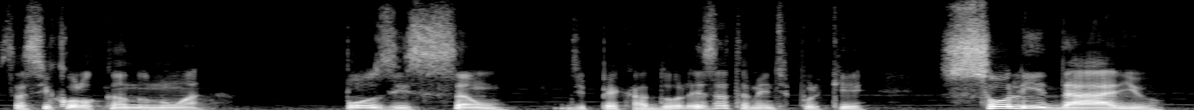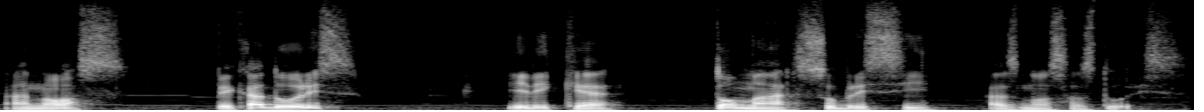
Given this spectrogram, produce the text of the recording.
está se colocando numa posição de pecador, exatamente porque, solidário a nós, pecadores, ele quer tomar sobre si as nossas dores.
